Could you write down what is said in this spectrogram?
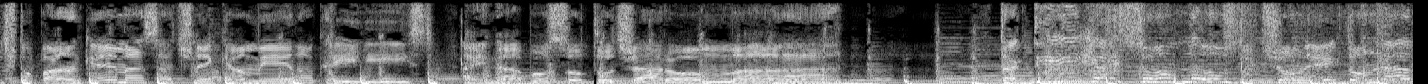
keď v topánke ma začne kamienok krísť, aj na boso to čarom má. Tak dýchaj so mnou vzduch, čo niekto nám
